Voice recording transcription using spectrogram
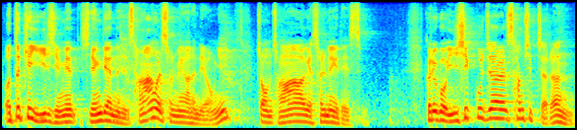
어떻게 일이 진행되었는지 상황을 설명하는 내용이 좀 장황하게 설명이 되어 있습니다. 그리고 29절, 30절은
